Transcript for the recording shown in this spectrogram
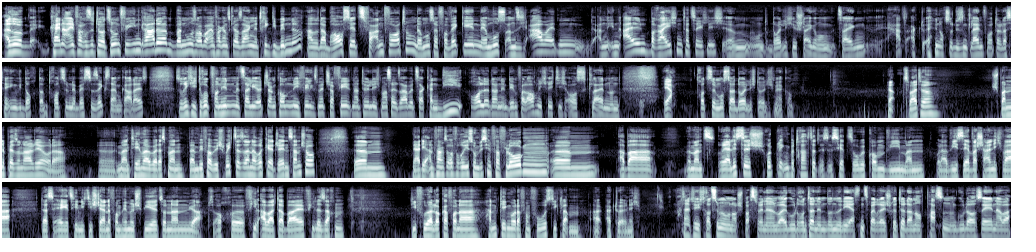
Also keine einfache Situation für ihn gerade. Man muss aber einfach ganz klar sagen, er trägt die Binde. Also da brauchst du jetzt Verantwortung, da muss er vorweggehen, der muss an sich arbeiten, an, in allen Bereichen tatsächlich ähm, und deutliche Steigerungen zeigen. Er hat aktuell noch so diesen kleinen Vorteil, dass er irgendwie doch dann trotzdem der beste Sechser im Kader ist. So richtig Druck von hinten mit Sali Özcan kommt nicht, Felix Metscher fehlt natürlich, Marcel Sabitzer kann die Rolle dann in dem Fall auch nicht richtig auskleiden und ja, trotzdem muss da deutlich, deutlich mehr kommen. Ja, zweite spannende Personalie oder äh, immer ein Thema, über das man beim BVB spricht, das ist seine Rückkehr, Jaden Sancho. Ähm, ja, die Anfangseuphorie ist so ein bisschen verflogen, ähm, aber wenn man es realistisch rückblickend betrachtet, es ist jetzt so gekommen, wie man oder wie es sehr wahrscheinlich war, dass er jetzt hier nicht die Sterne vom Himmel spielt, sondern ja, ist auch äh, viel Arbeit dabei, viele Sachen, die früher locker von der Hand gingen oder vom Fuß, die klappen aktuell nicht. Macht natürlich trotzdem immer noch Spaß, wenn er den Ball gut runternimmt und so die ersten zwei, drei Schritte dann auch passen und gut aussehen. Aber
